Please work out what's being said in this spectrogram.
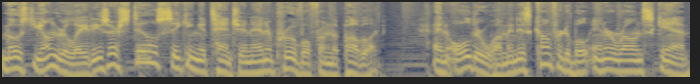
Most younger ladies are still seeking attention and approval from the public. An older woman is comfortable in her own skin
